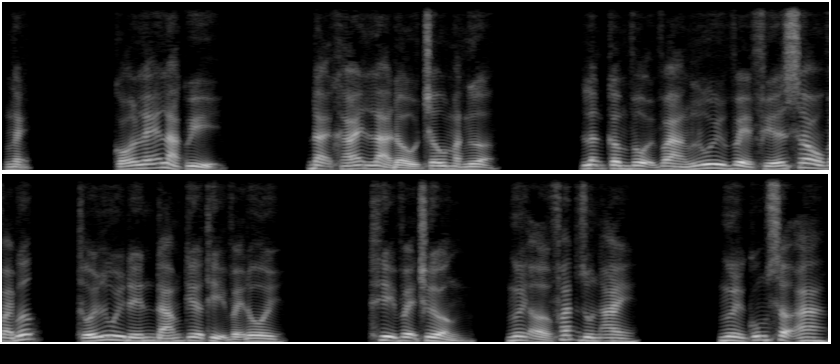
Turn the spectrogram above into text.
Ngậy! Có lẽ là quỷ. Đại khái là đầu trâu mặt ngựa. Lận cầm vội vàng lui về phía sau vài bước, thối lui đến đám kia thị vệ đôi. Thị vệ trưởng, ngươi ở phát run ai? Ngươi cũng sợ a?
